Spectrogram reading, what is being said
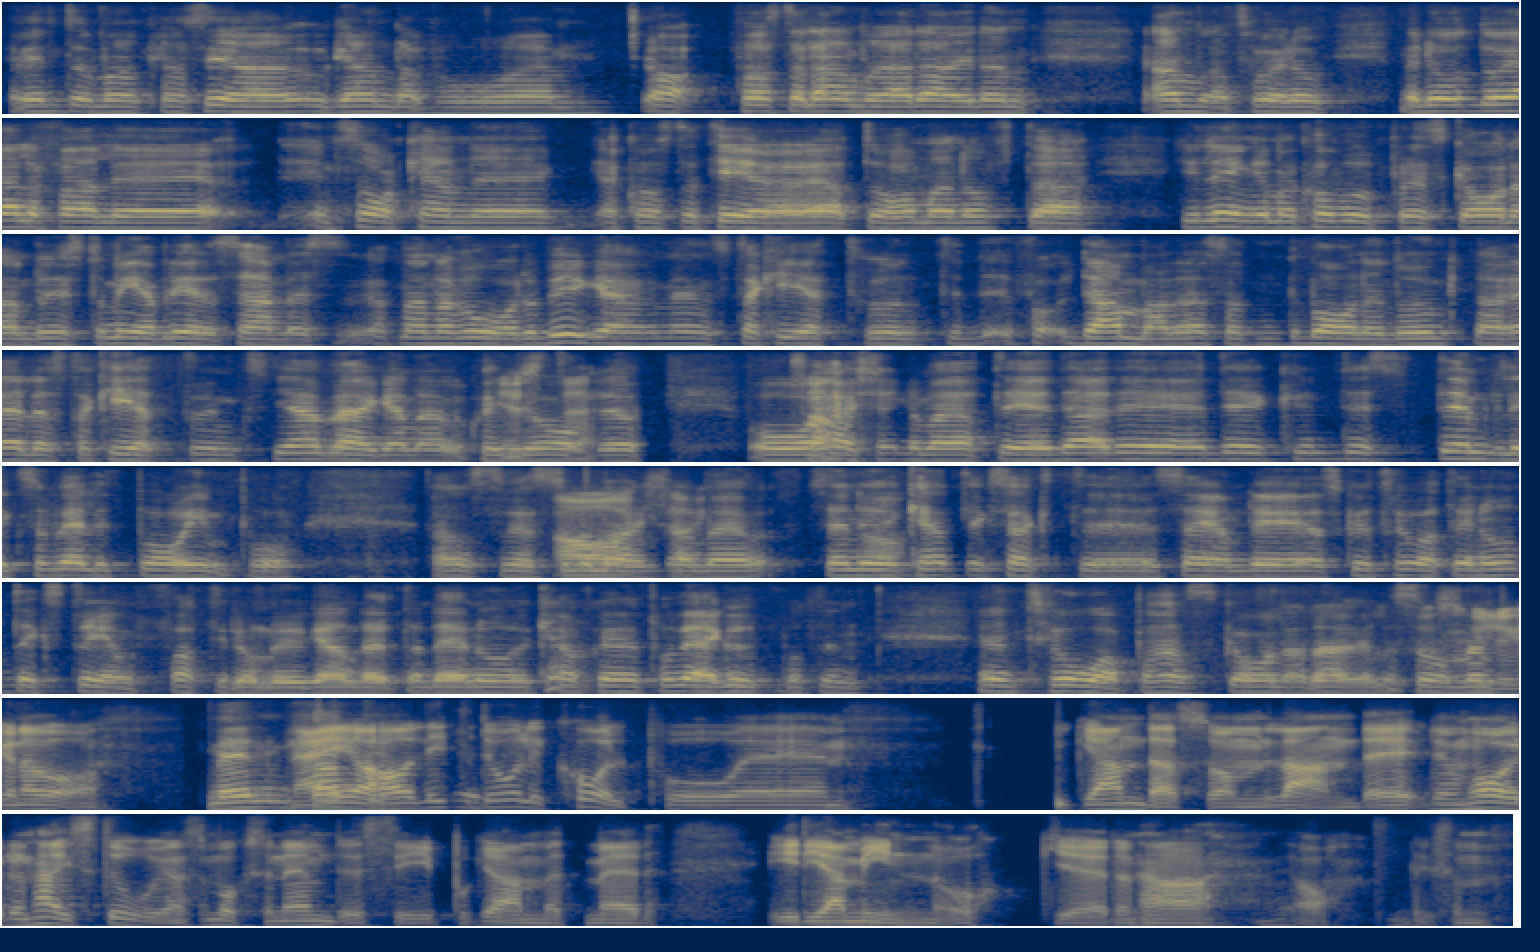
jag vet inte om man placerar Uganda på eh, ja, första eller andra där i den andra tror jag nog. Men då, då i alla fall en sak han jag konstaterar är att då har man ofta ju längre man kommer upp på den skalan desto mer blir det så här med att man har råd att bygga en staket runt dammar så att inte barnen drunknar eller staket runt järnvägarna eller det. Och så. här känner man att det, det, det, det stämde liksom väldigt bra in på hans resonemang. Ja, med, sen ja. kan jag inte exakt eh, säga om det Jag skulle tro att det är nog inte extrem fattigdom i Uganda utan det är nog kanske på väg upp mot en, en tvåa på hans skala där eller så. Det skulle men, kunna vara. Men Nej, jag har lite dålig koll på eh Uganda som land. De har ju den här historien som också nämndes i programmet med Idi Amin och eh, den här ja, liksom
